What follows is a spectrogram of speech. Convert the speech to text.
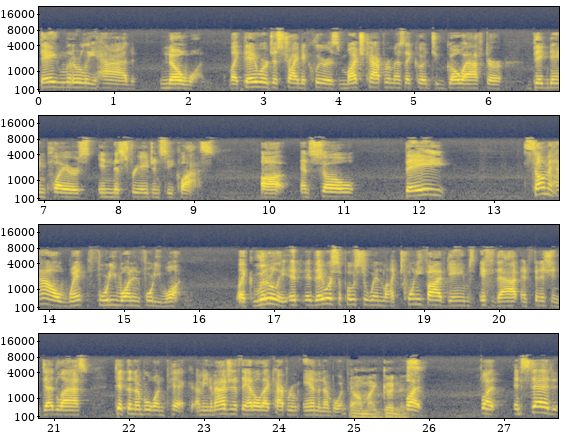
they literally had no one. Like they were just trying to clear as much cap room as they could to go after big name players in this free agency class. Uh, and so they somehow went 41 and 41. Like literally, it, it, they were supposed to win like 25 games, if that, and finish in dead last, get the number one pick. I mean, imagine if they had all that cap room and the number one pick. Oh my goodness! But, but instead,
